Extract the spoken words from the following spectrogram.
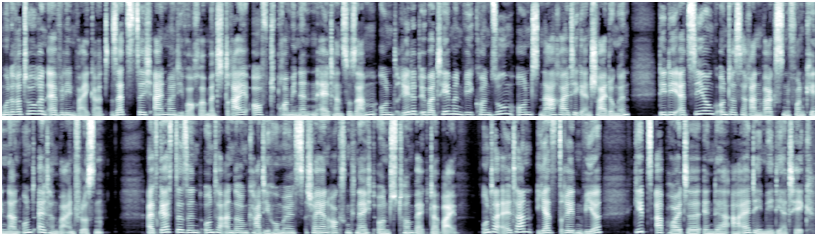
Moderatorin Evelyn Weigert setzt sich einmal die Woche mit drei oft prominenten Eltern zusammen und redet über Themen wie Konsum und nachhaltige Entscheidungen, die die Erziehung und das Heranwachsen von Kindern und Eltern beeinflussen. Als Gäste sind unter anderem Kathi Hummels, Cheyenne Ochsenknecht und Tom Beck dabei. Unter Eltern, jetzt reden wir, gibt's ab heute in der ARD-Mediathek.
